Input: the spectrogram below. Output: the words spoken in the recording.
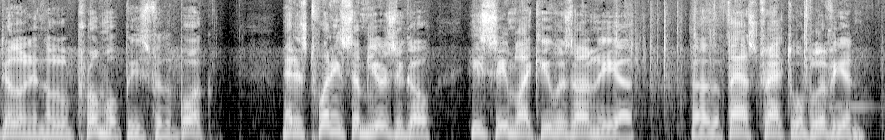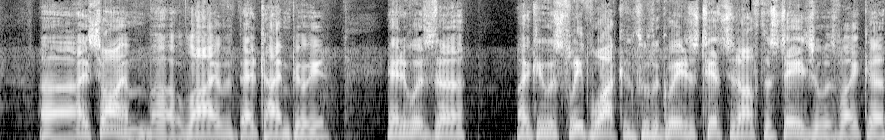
Dylan in the little promo piece for the book. That is twenty some years ago. He seemed like he was on the uh, uh, the fast track to oblivion. Uh, I saw him uh, live at that time period, and it was uh, like he was sleepwalking through the greatest hits and off the stage. It was like uh,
